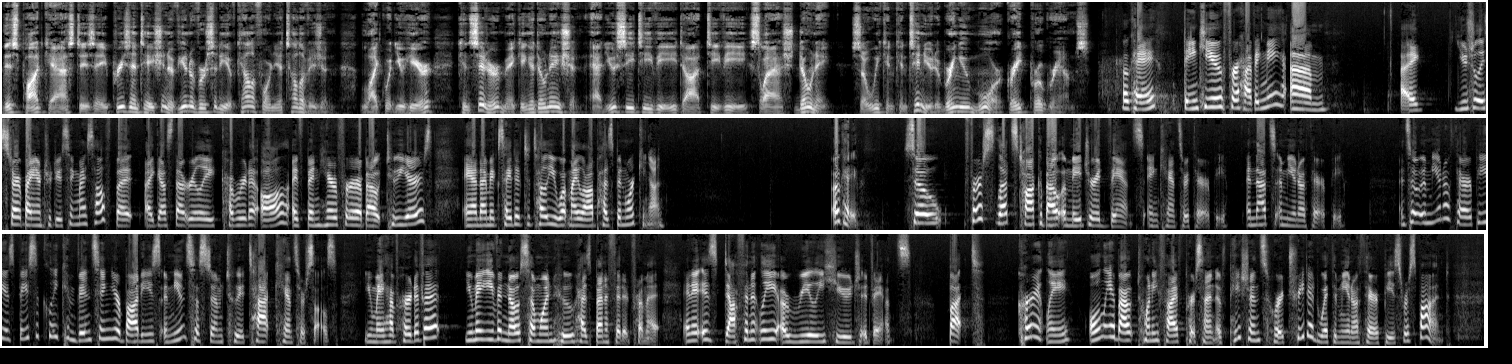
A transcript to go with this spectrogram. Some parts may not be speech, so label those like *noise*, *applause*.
This podcast is a presentation of University of California Television. Like what you hear? Consider making a donation at uctv.tv slash donate so we can continue to bring you more great programs. Okay, thank you for having me. Um, I usually start by introducing myself, but I guess that really covered it all. I've been here for about two years, and I'm excited to tell you what my lab has been working on. Okay, so first let's talk about a major advance in cancer therapy, and that's immunotherapy. And so immunotherapy is basically convincing your body's immune system to attack cancer cells. You may have heard of it. You may even know someone who has benefited from it. And it is definitely a really huge advance. But currently, only about 25% of patients who are treated with immunotherapies respond.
